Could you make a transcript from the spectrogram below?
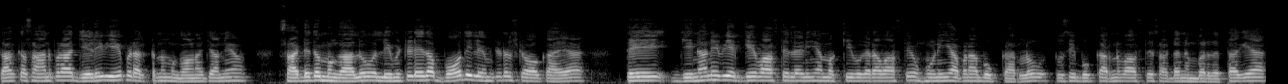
ਤਾਂ ਕਿਸਾਨ ਭਰਾ, ਜਿਹੜੇ ਵੀ ਇਹ ਪ੍ਰੋਡਕਟ ਨੂੰ ਮੰਗਾਉਣਾ ਚਾਹੁੰਦੇ ਹੋ, ਸਾਡੇ ਤੋਂ ਮੰਗਾ ਲਓ। ਲਿਮਿਟਡ ਇਹਦਾ ਬਹੁਤ ਹੀ ਲਿਮਿਟਡ ਸਟਾਕ ਆਇਆ ਹੈ। ਤੇ ਜਿਨ੍ਹਾਂ ਨੇ ਵੀ ਅੱਗੇ ਵਾਸਤੇ ਲੈਣੀ ਆ, ਮੱਕੀ ਵਗੈਰਾ ਵਾਸਤੇ, ਉਹ ਹੁਣੀ ਆਪਣਾ ਬੁੱਕ ਕਰ ਲਓ। ਤੁਸੀਂ ਬੁੱਕ ਕਰਨ ਵਾਸਤੇ ਸਾਡਾ ਨੰਬਰ ਦਿੱਤਾ ਗਿਆ।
